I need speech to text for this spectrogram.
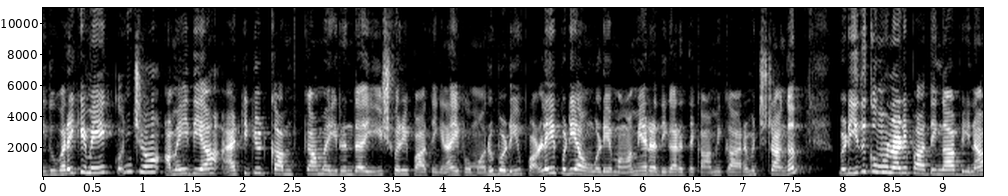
இது வரைக்குமே கொஞ்சம் அமைதியாக ஆட்டிடியூட் காமிக்காமல் இருந்த ஈஸ்வரி பார்த்தீங்கன்னா இப்போ மறுபடியும் பழையபடி அவங்களுடைய மாமியார் அதிகாரத்தை காமிக்க ஆரம்பிச்சிட்டாங்க. பட் இதுக்கு முன்னாடி பார்த்தீங்க அப்படின்னா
